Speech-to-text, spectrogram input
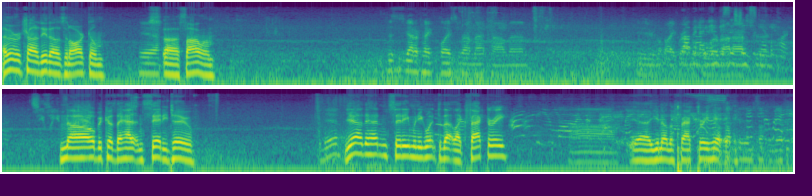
I remember trying to do those in Arkham Yeah. uh, Asylum. This has got to take place around that time then. Either like right Robin, I'm in right position to scan the park. Let's see if we can No, because they had it in City too. Did? Yeah, they had it in City when you went to that like factory. Ah, Yeah, you know the factory hit. something, something different.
